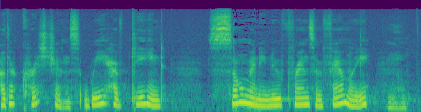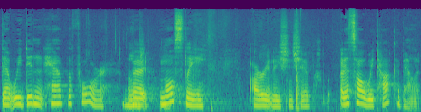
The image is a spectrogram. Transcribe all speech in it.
other Christians. We have gained so many new friends and family yeah. that we didn't have before. Oh, but mostly our relationship. That's all we talk about.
